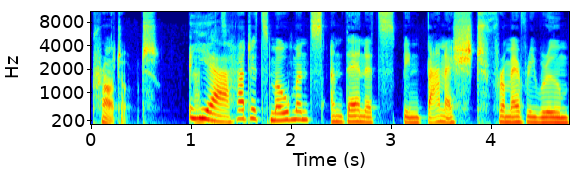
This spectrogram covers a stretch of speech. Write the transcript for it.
product. and Yeah. it's had its moments and then it's been banished from every room.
